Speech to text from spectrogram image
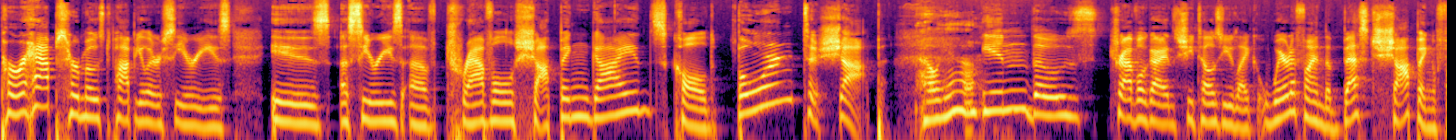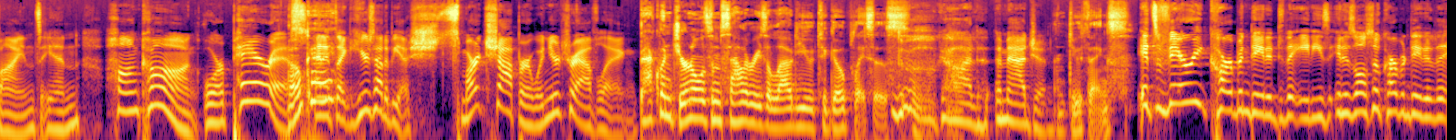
Perhaps her most popular series is a series of travel shopping guides called Born to Shop. Hell yeah. In those travel guides, she tells you like where to find the best shopping finds in Hong Kong or Paris. Okay. And it's like, here's how to be a sh- smart shopper when you're traveling. Back when journalism salaries allowed you to go places Oh, God, imagine. and do things. It's very carbon dated to the 80s. It is also carbon dated to the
